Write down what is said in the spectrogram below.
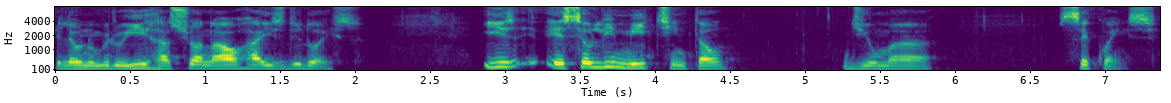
Ele é um número irracional raiz de 2. E esse é o limite, então, de uma sequência.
